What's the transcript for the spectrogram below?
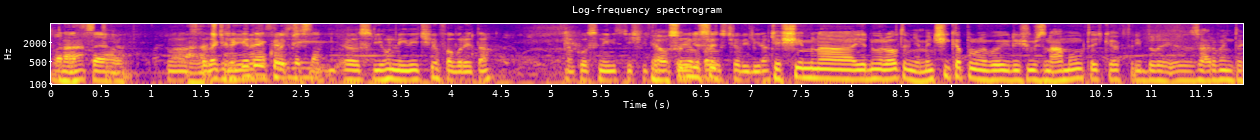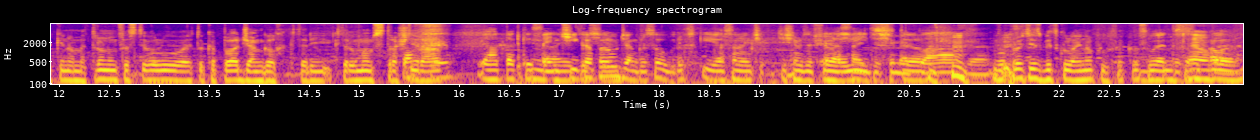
12. 12. Ale Tak ještě nevíme, řekněte jako kolik přesně. svého největšího favorita. Na koho se nejvíc těšíte? Já osobně se těším na jednu relativně menší kapelu, nebo i když už známou teďka, který byli zároveň taky na Metronom festivalu, a je to kapela Jungle, který, kterou mám strašně rád. Já taky se Menší kapelu Jungle jsou obrovský, já se těším ze všeho nejvíc. těším jak jo. Oproti zbytku line-upu, takhle jsem Bude to to super. Ale,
